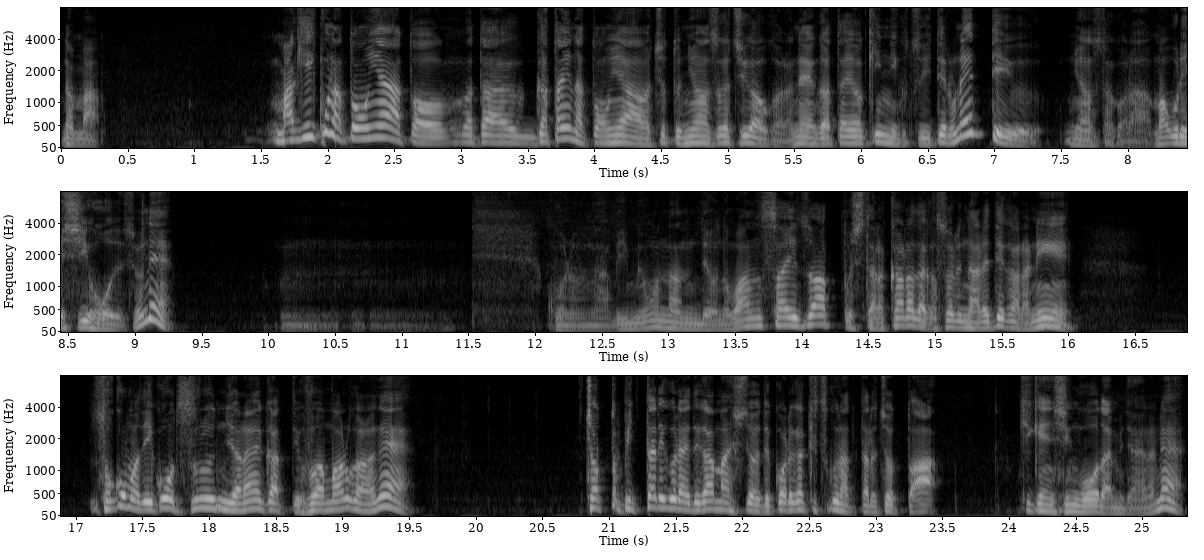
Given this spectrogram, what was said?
だまあマギクなトンヤとまたガタイなトンヤはちょっとニュアンスが違うからね。ガタイは筋肉ついてるねっていうニュアンスだからまあ嬉しい方ですよね。うん。これが微妙なんだよな。ワンサイズアップしたら体がそれ慣れてからにそこまで行こうとするんじゃないかっていう不安もあるからね。ちょっとぴったりぐらいで我慢しといてこれがきつくなったらちょっとあ危険信号だみたいなね。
